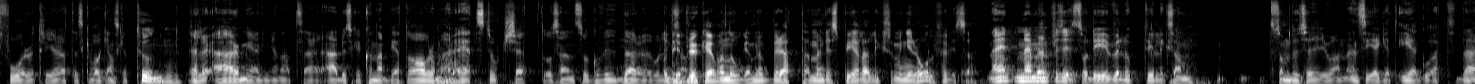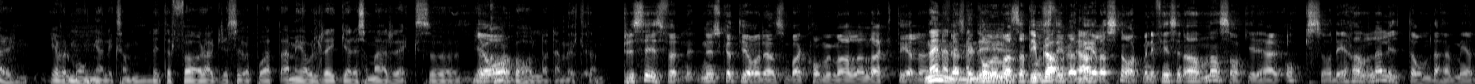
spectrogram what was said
två och tre att det ska vara ganska tunt? Mm. Eller är meningen att så här, är, du ska kunna beta av de här ett stort set och sen så gå vidare? Och Och det liksom, brukar jag vara noga med att berätta, men det spelar liksom ingen roll för vissa. nej, nej, men precis. Och det är väl upp till, liksom, som du säger Johan, ens eget ego. Att där är väl många liksom lite för aggressiva på att "Nej, men jag vill regga det som RX och jag Ja. kommer behålla den vikten. Precis, för nu ska inte jag vara den som bara kommer med alla nackdelar. Nej, nej, För jag nej, ska komma med massa det är bra, positiva ja. delar snart. Men det finns en annan sak i det här också. Det handlar lite om det här med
